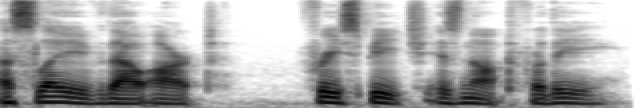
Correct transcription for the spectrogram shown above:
A slave thou art, free speech is not for thee.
